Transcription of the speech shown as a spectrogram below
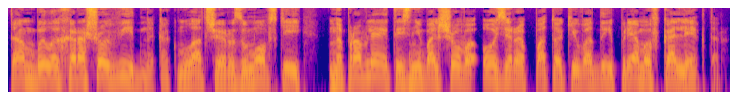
Там было хорошо видно, как младший Разумовский направляет из небольшого озера потоки воды прямо в коллектор.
